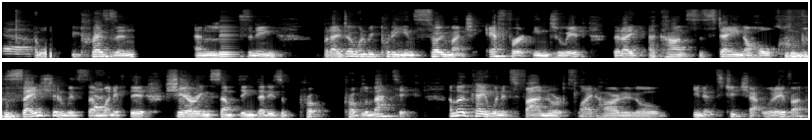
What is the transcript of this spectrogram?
yeah. I want to be present and listening but I don't want to be putting in so much effort into it that I, I can't sustain a whole conversation with someone yeah. if they're sharing something that is pro- problematic. I'm okay when it's fun or it's lighthearted or you know it's chit chat whatever.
